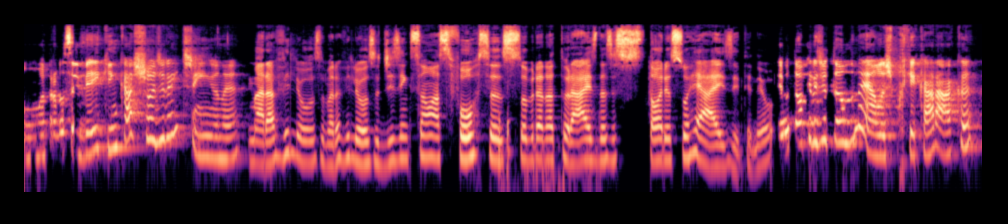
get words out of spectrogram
uma, para você ver que encaixou direitinho, né? Maravilhoso, maravilhoso. Dizem que são as forças sobrenaturais das histórias surreais, entendeu? Eu tô acreditando nelas, porque caraca,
